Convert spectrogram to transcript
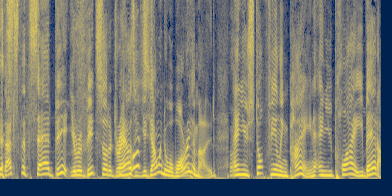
That's the sad bit. You're a bit sort of drowsy. What? You go into a warrior mode oh. and you stop feeling pain and you play better.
